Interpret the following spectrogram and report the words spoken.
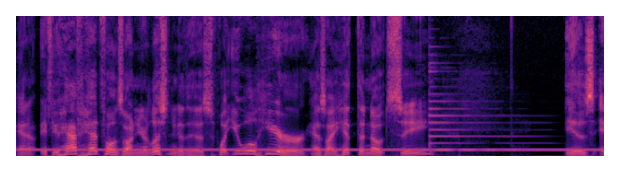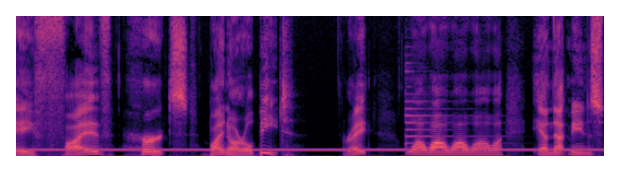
And if you have headphones on and you're listening to this, what you will hear as I hit the note C is a 5 hertz binaural beat, right? Wah, wah, wah, wah, wah. And that means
